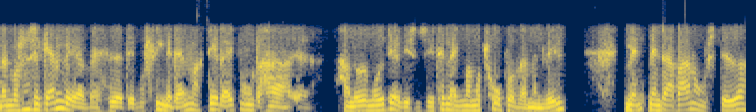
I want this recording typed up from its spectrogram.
man må sådan set gerne være, hvad hedder det, muslim i Danmark. Det er der ikke nogen, der har, øh, har noget imod det, og vi sådan set heller ikke. Man må tro på, hvad man vil. Men, men der er bare nogle steder,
